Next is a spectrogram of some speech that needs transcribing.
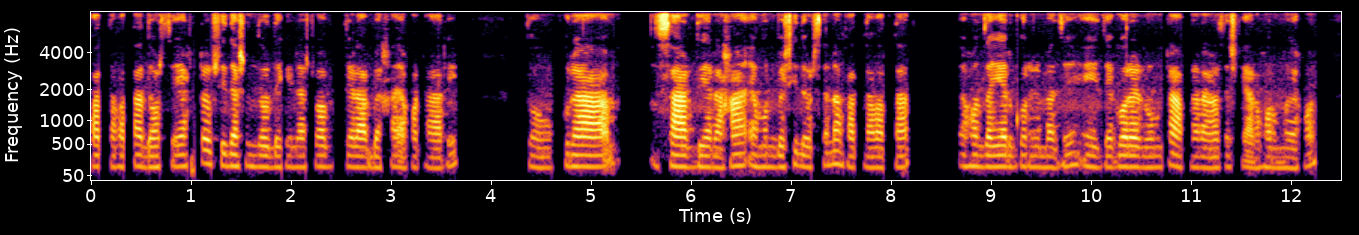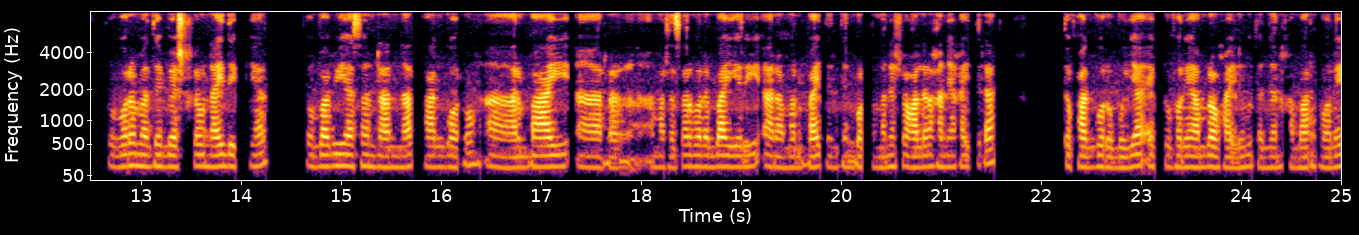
পাত্তা পাত্তা ধরছে, একটাও সিধা সুন্দর দেখি না, সব তেরা বেখা একটা আরে। তো পুরা সার দিয়ে রাখা, এমন বেশি ধরছে না, পাতলা পাতলা। এখন যাই আর ঘরের মাঝে, এই যে ঘরের রুমটা আপনারা কাছে শেয়ার করব এখন। তো ঘরের মাঝে বেশ কেউ নাই দেখি আর তো ভাবি আছেন রান্নার থাক বড় আর ভাই, আর আমার চাচার ঘরে বাইয়েরই আর আমার ভাই তেন বর্তমানে সকালের খানি খাইতরা। তো ফাঁক ঘরে বইয়া একটু পরে আমরাও খাইলাম তেন খাবার পরে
